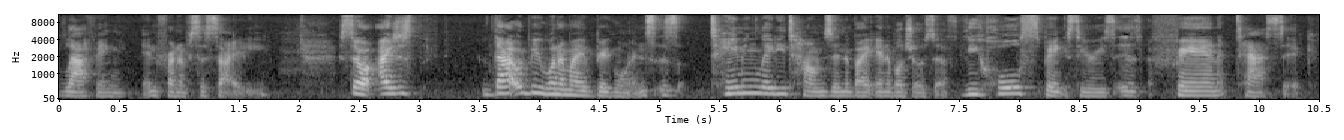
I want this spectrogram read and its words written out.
laughing in front of society. So I just, that would be one of my big ones is Taming Lady Townsend by Annabel Joseph. The whole Spank series is fantastic.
